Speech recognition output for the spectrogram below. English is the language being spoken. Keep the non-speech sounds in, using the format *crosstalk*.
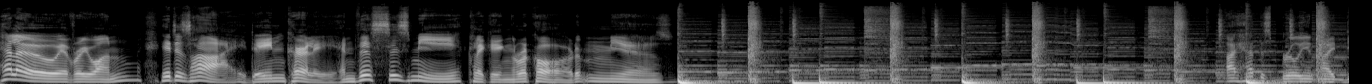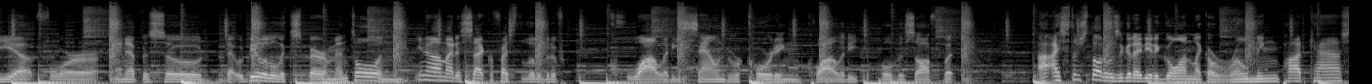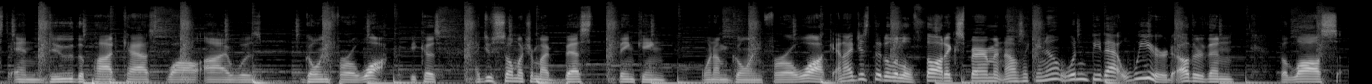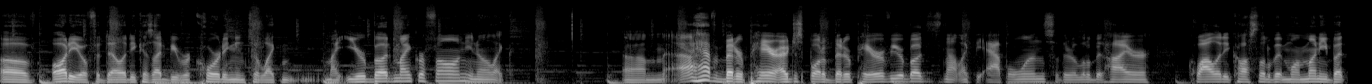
Hello, everyone. It is I, Dane Curley, and this is me clicking record. Mm, yes. I had this brilliant idea for an episode that would be a little experimental, and you know, I might have sacrificed a little bit of quality sound recording quality to pull this off, but I just thought it was a good idea to go on like a roaming podcast and do the podcast while I was going for a walk because I do so much of my best thinking when I'm going for a walk. And I just did a little thought experiment and I was like, you know, it wouldn't be that weird other than the loss of audio fidelity because I'd be recording into like my earbud microphone, you know, like um, I have a better pair. I just bought a better pair of earbuds. It's not like the Apple ones, so they're a little bit higher quality, cost a little bit more money, but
